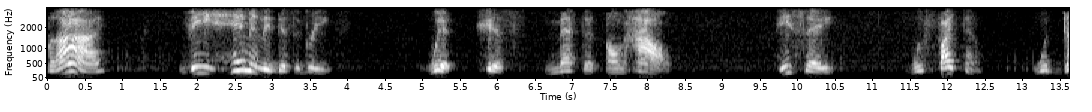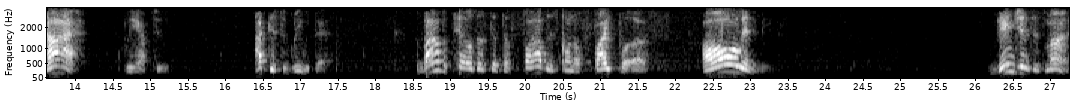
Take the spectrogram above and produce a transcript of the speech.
But I vehemently disagree with his method on how. He say we fight them. We die we have to. I disagree with that. The Bible tells us that the Father is going to fight for us, all enemies. Vengeance is mine.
